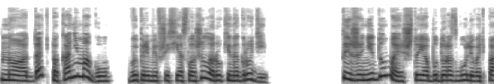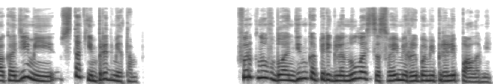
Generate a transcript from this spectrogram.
Но отдать пока не могу. Выпрямившись, я сложила руки на груди. Ты же не думаешь, что я буду разгуливать по академии с таким предметом? Фыркнув, блондинка переглянулась со своими рыбами-прилипалами.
